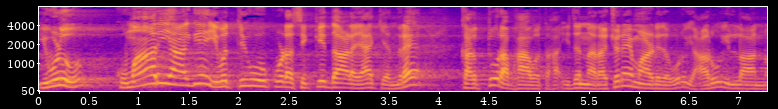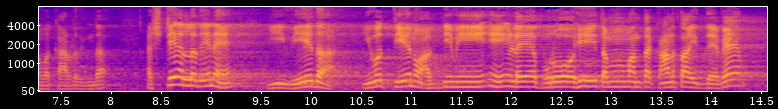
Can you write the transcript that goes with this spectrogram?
ಇವಳು ಕುಮಾರಿಯಾಗಿಯೇ ಇವತ್ತಿಗೂ ಕೂಡ ಸಿಕ್ಕಿದ್ದಾಳೆ ಯಾಕೆ ಅಂದರೆ ಕರ್ತುರಭಾವತಃ ಇದನ್ನು ರಚನೆ ಮಾಡಿದವರು ಯಾರೂ ಇಲ್ಲ ಅನ್ನುವ ಕಾರಣದಿಂದ. ಅಷ್ಟೇ ಅಲ್ಲದೇನೆ ಈ ವೇದ ಇವತ್ತೇನು ಅಗ್ನಿಮೀಳೆ ಪುರೋಹಿತಂ ಅಂತ ಕಾಣ್ತಾ ಇದ್ದೇವೆ.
